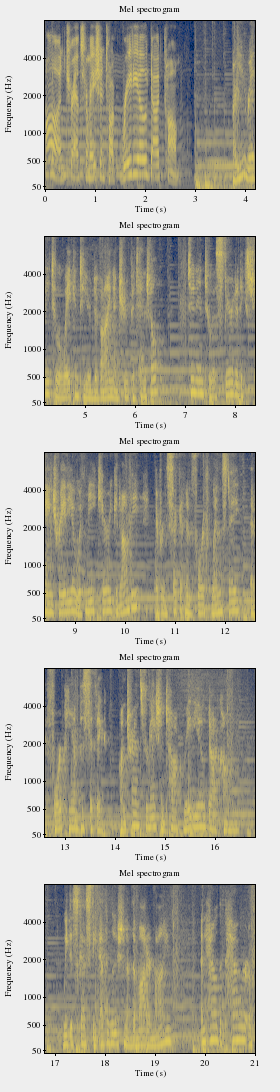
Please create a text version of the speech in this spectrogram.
on transformationtalkradio.com. Are you ready to awaken to your divine and true potential? Tune in to a Spirited Exchange Radio with me, Carrie Kadambi, every second and fourth Wednesday at 4 p.m. Pacific on TransformationTalkRadio.com. We discuss the evolution of the modern mind and how the power of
